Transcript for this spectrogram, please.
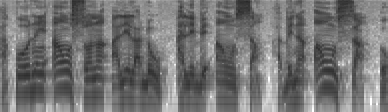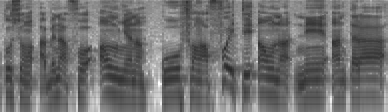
a ko ni anw sɔnna ale la don ale be anw san a bena anw san o kosɔn a bena fɔ anw ɲɛna ko fanga foyi tɛ anw na ni an taara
